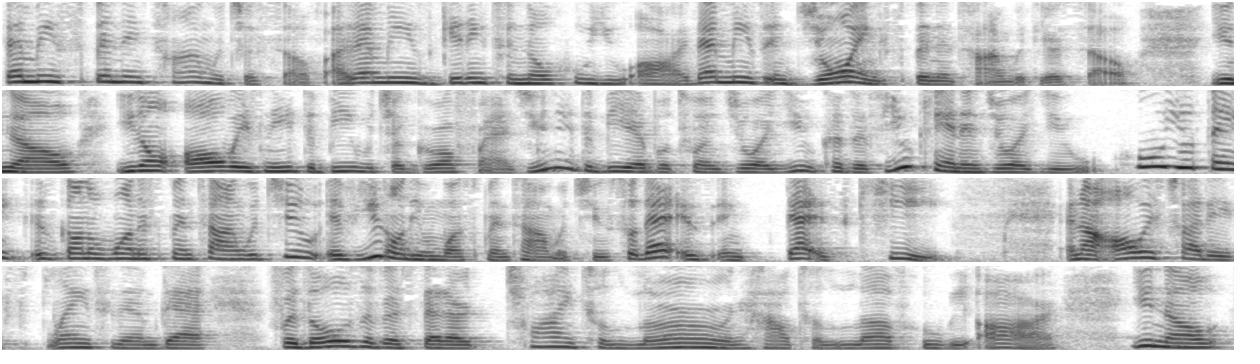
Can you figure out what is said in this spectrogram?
that means spending time with yourself. Uh, that means getting to know who you are. That means enjoying spending time with yourself. You know, you don't always need to be with your girlfriends. You need to be able to enjoy you because if you can't enjoy you, who you think is going to want to spend time with you if you don't even want to spend time with you? So that is in, that is key. And I always try to explain to them that for those of us that are trying to learn how to love who we are, you know,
